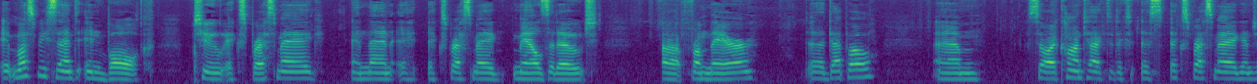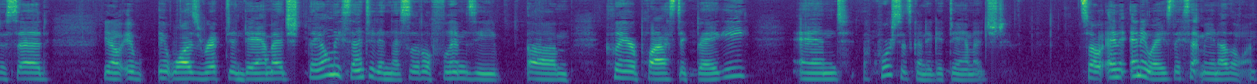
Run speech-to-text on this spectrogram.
It must be sent in bulk to Express Mag, and then Express Mag mails it out uh, from their uh, depot. Um, so I contacted Ex Express Mag and just said, you know, it, it was ripped and damaged. They only sent it in this little flimsy um, clear plastic baggie and of course it's going to get damaged. So, and anyways, they sent me another one,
